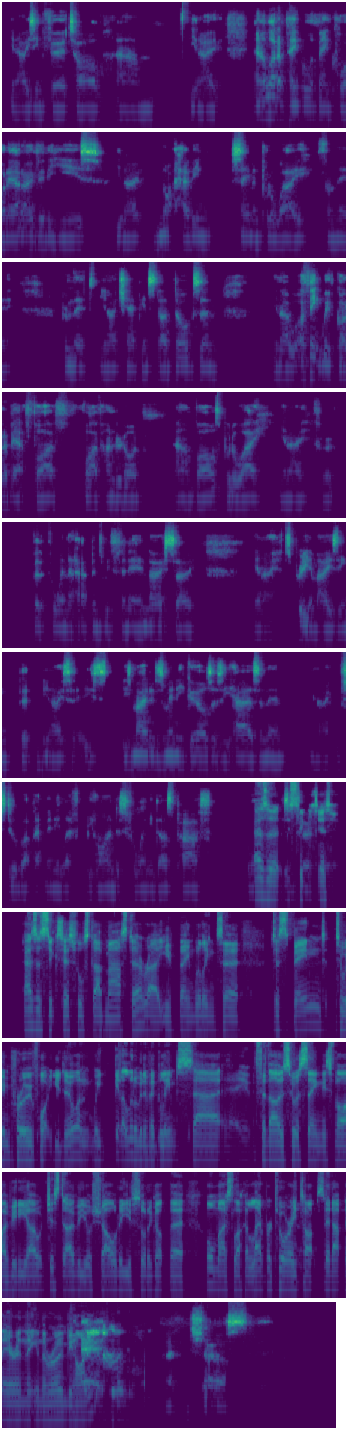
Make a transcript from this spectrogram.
you know, he's infertile. Um, you know, and a lot of people have been caught out over the years, you know, not having semen put away from their from their you know champion stud dogs, and you know, I think we've got about five five hundred odd um, vials put away, you know, for, for for when that happens with Fernando. So, you know, it's pretty amazing that you know he's he's, he's made it as many girls as he has, and then you know we've still got that many left behind us for when he does pass. As a success, as a successful stud master, uh, you've been willing to to spend to improve what you do, and we get a little bit of a glimpse uh, for those who are seeing this via video. Just over your shoulder, you've sort of got the almost like a laboratory type setup there in the in the room behind yeah, you. Show us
